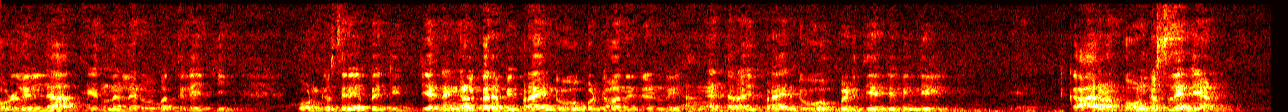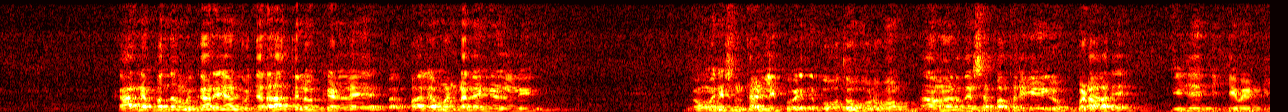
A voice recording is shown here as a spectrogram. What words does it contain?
കൊള്ളില്ല എന്നുള്ള രൂപത്തിലേക്ക് കോൺഗ്രസിനെ പറ്റി ജനങ്ങൾക്കൊരു അഭിപ്രായം രൂപപ്പെട്ട് വന്നിട്ടുണ്ട്. അങ്ങനത്തെ ഒരു അഭിപ്രായം രൂപപ്പെടുത്തിയതിന്റെ പിന്നിൽ കാരണം കോൺഗ്രസ് തന്നെയാണ്. കാരണം ഇപ്പൊ നമുക്കറിയാം ഗുജറാത്തിലൊക്കെ ഉള്ള പ- പല മണ്ഡലങ്ങളിൽ നോമിനേഷൻ തള്ളിപ്പോയത്. ബോധപൂർവം നാമനിർദ്ദേശ പത്രികയിൽ ഒപ്പിടാതെ ബി ജെ പിക്ക് വേണ്ടി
